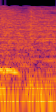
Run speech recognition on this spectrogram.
Woo!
